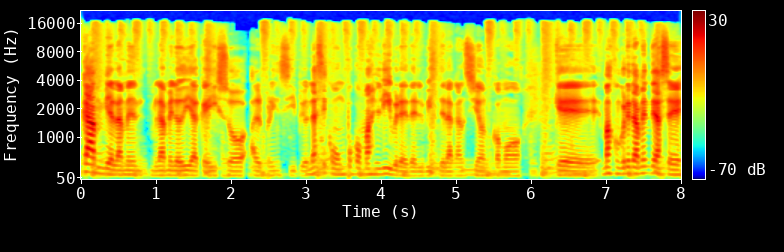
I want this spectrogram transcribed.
cambia la, mel- la melodía que hizo al principio. La hace como un poco más libre del beat de la canción, como que más concretamente hace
